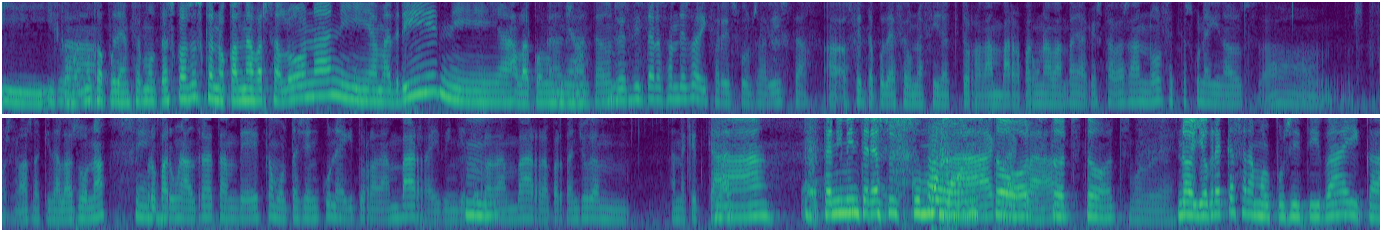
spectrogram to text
i, i que, Clar. bueno, que podem fer moltes coses que no cal anar a Barcelona, ni a Madrid, ni a la Corunya. Exacte, doncs és interessant des de diferents punts de vista. El fet de poder fer una fira aquí a Torredembarra per una banda, ja que està vessant, no? el fet que es coneguin els, eh, els professionals d'aquí de la zona, Sí. però per una altra també que molta gent conegui Torredembarra i vingui a Mm. Torredembarra, per tant juguem en aquest cas... Clar, eh, tenim interessos comuns, Clar, clar, tots, clar. tots, tots. Molt bé. No, jo crec que serà molt positiva i que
